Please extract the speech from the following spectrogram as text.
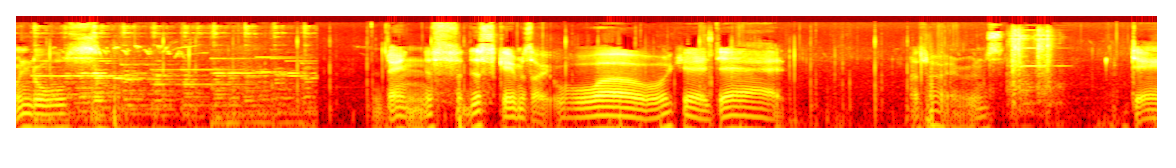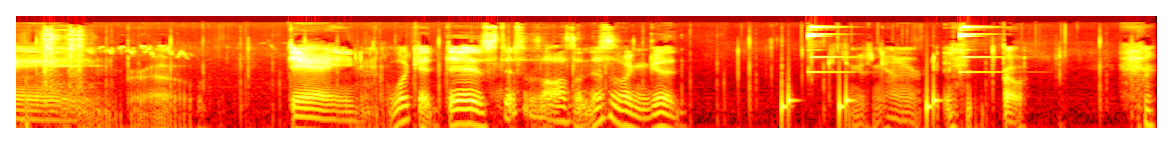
Windows. Dang, this this game is like, whoa, look at that. That's how everyone's. Dang, bro. Dang, look at this. This is awesome. This is looking good. Bro.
